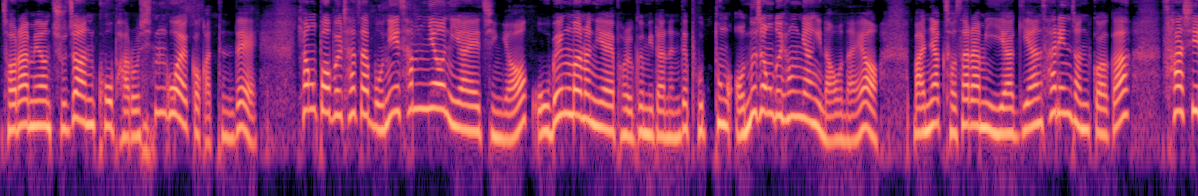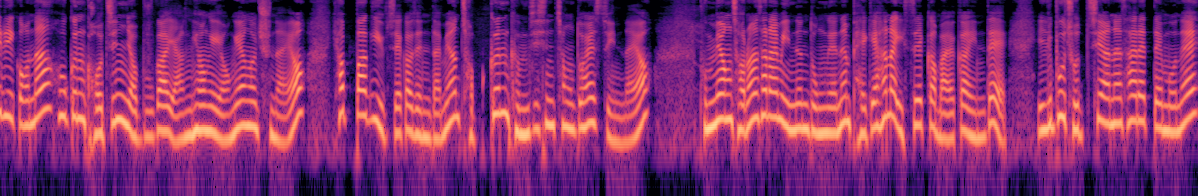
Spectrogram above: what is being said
저라면 주저앉고 바로 신고할 것 같은데 형법을 찾아보니 3년 이하의 징역, 500만 원 이하의 벌금이라는데 보통 어느 정도 형량이 나오나요? 만약 저 사람이 이야기한 살인 전과 결과가 사실이거나 혹은 거짓 여부가 양형에 영향을 주나요? 협박이 유죄가 된다면 접근 금지 신청도 할 수 있나요? 분명 저런 사람이 있는 동네는 베개 하나 있을까 말까인데 일부 좋지 않은 사례 때문에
